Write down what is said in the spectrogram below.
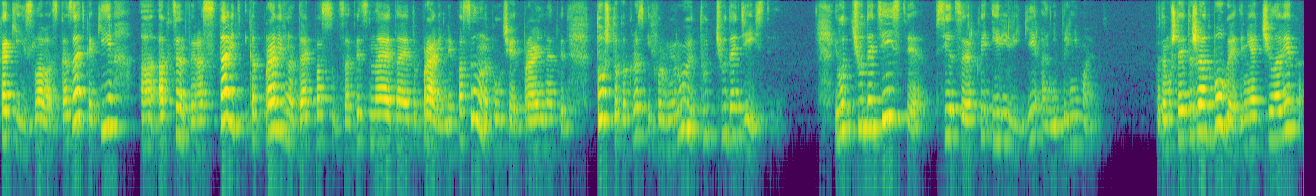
какие слова сказать, какие а, акценты расставить и как правильно дать посыл. Соответственно, это, это правильный посыл, она получает правильный ответ. То, что как раз и формирует тут чудодействие. И вот чудодействие все церкви и религии они принимают, потому что это же от Бога, это не от человека.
